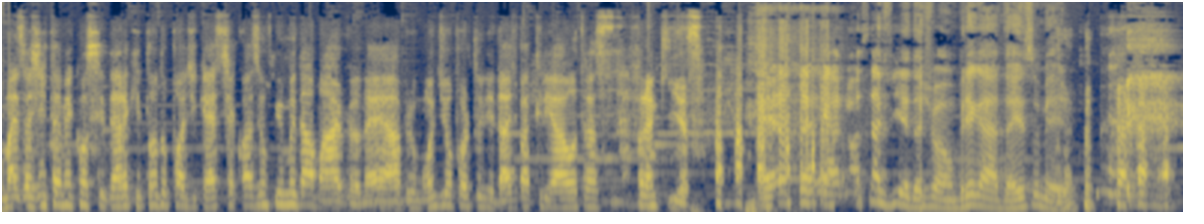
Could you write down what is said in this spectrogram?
mas a gente também considera que todo podcast é quase um filme da Marvel, né? Abre um monte de oportunidade para criar outras franquias. Essa é a nossa vida, João. Obrigado, é isso mesmo.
